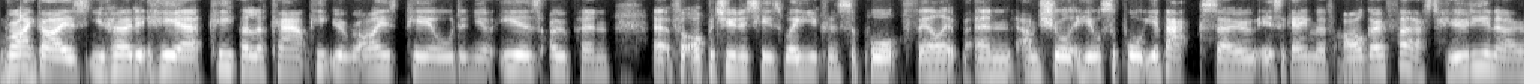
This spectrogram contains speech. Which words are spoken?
Right, guys, you heard it here. Keep a lookout, keep your eyes peeled and your ears open uh, for opportunities where you can support Philip. And I'm sure that he'll support you back. So it's a game of I'll go first. Who do you know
